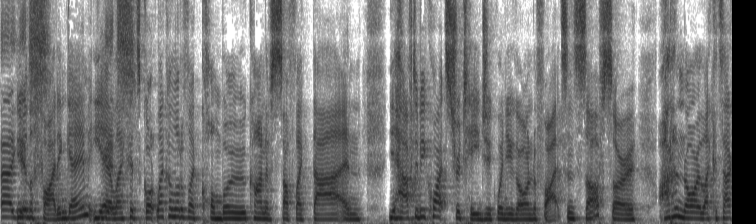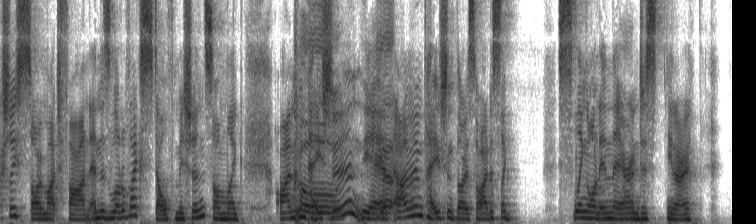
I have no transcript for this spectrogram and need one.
Uh, You know, the fighting game? Yeah, Yes. like it's got like a lot of like combo kind of stuff like that. And you have to be quite strategic when you go into fights and stuff. So I don't know, like it's actually so much fun. And there's a lot of like stealth missions. So I'm like, I'm Cool. impatient. Yeah, Yeah. I'm impatient though. So I just like sling on in there and just, you know,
